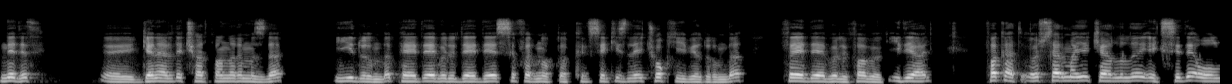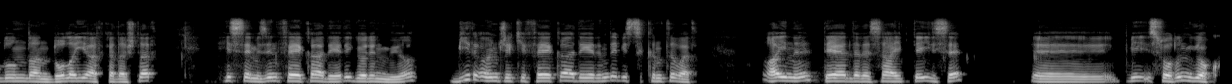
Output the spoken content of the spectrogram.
nedir? E, genelde çarpanlarımızda iyi durumda. PD bölü DD 0.48 ile çok iyi bir durumda. FD bölü FAVÖK ideal. Fakat öz sermaye karlılığı ekside olduğundan dolayı arkadaşlar hissemizin FK değeri görünmüyor. Bir önceki FK değerinde bir sıkıntı var. Aynı değerlere sahip değilse eee, bir sorun yok.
